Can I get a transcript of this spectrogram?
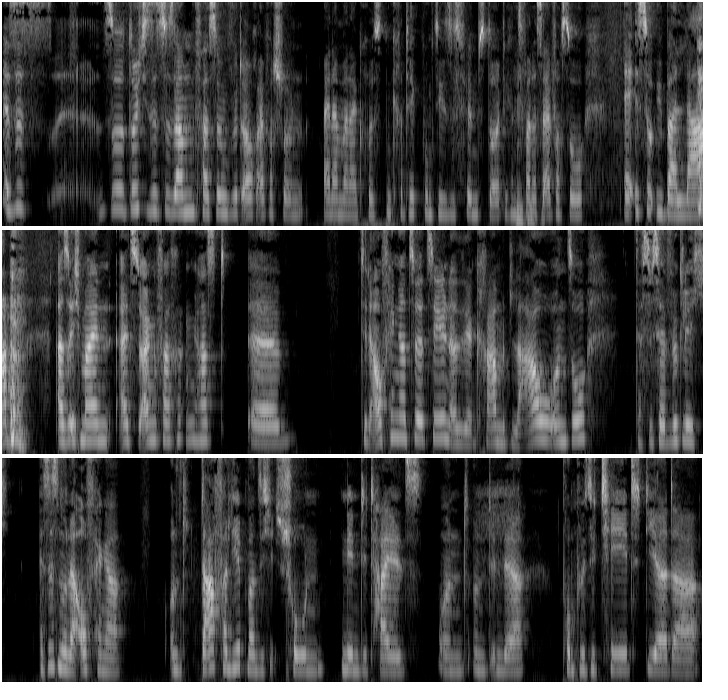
Es ist äh, so, durch diese Zusammenfassung wird auch einfach schon einer meiner größten Kritikpunkte dieses Films deutlich. Und zwar, dass er einfach so, er ist so überladen. Also ich meine, als du angefangen hast, äh, den Aufhänger zu erzählen, also den Kram mit Lao und so, das ist ja wirklich, es ist nur der Aufhänger. Und da verliert man sich schon in den Details und, und in der Pompösität, die er da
